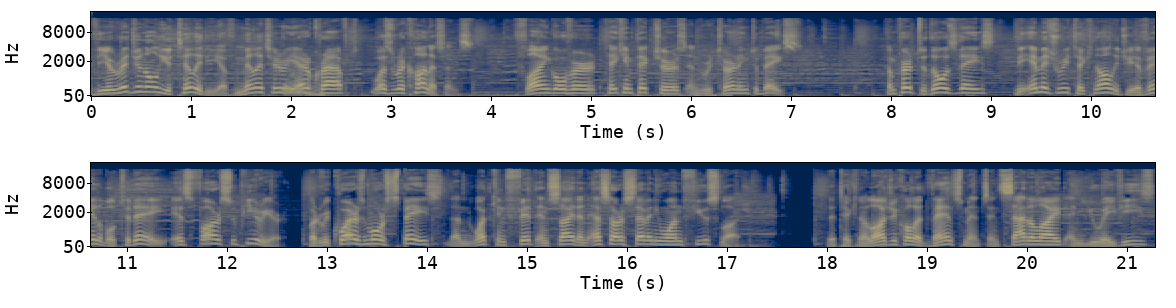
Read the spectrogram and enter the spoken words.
The original utility of military aircraft was reconnaissance, flying over, taking pictures, and returning to base. Compared to those days, the imagery technology available today is far superior, but requires more space than what can fit inside an SR-71 fuselage. The technological advancements in satellite and UAVs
